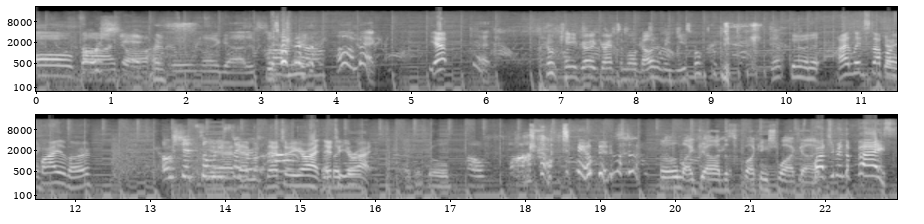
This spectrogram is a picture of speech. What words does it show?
Oh Oh, my shit. god! Oh my god, it's just. Oh no. Oh, I'm back. Yep. Yeah, Cool. Can you go grab some more gold and be useful? yep, doing it. I lit stuff Okay. on fire though. Oh shit! So many Yeah, snipers. they're, they're to your right. They're to your right. That's a gold. Oh fuck! God Damn it. Oh my god, this fucking SWAT guy. Punch him in the face!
